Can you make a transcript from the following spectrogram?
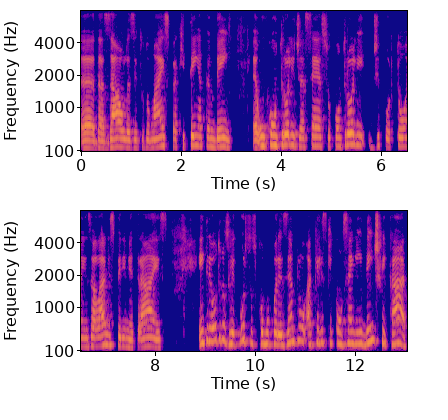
uh, das aulas e tudo mais, para que tenha também uh, um controle de acesso, controle de portões, alarmes perimetrais, entre outros recursos, como, por exemplo, aqueles que conseguem identificar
